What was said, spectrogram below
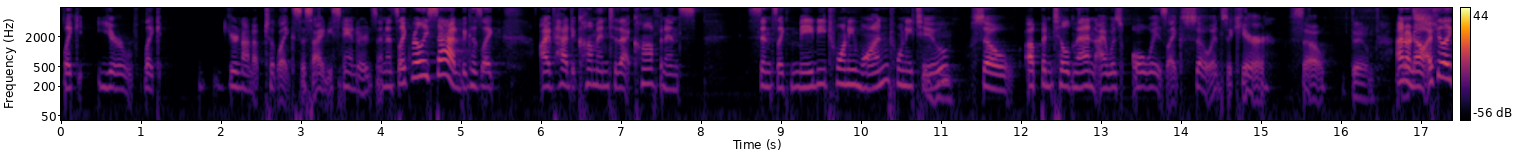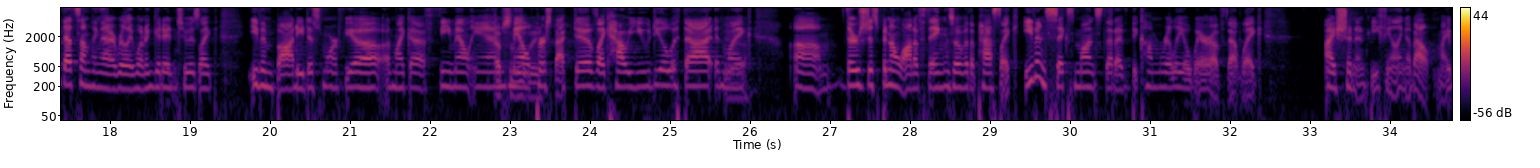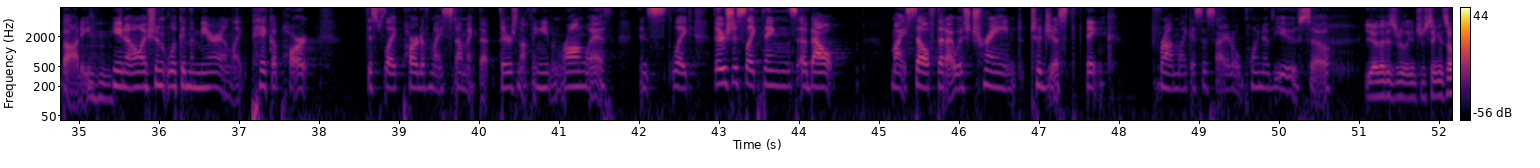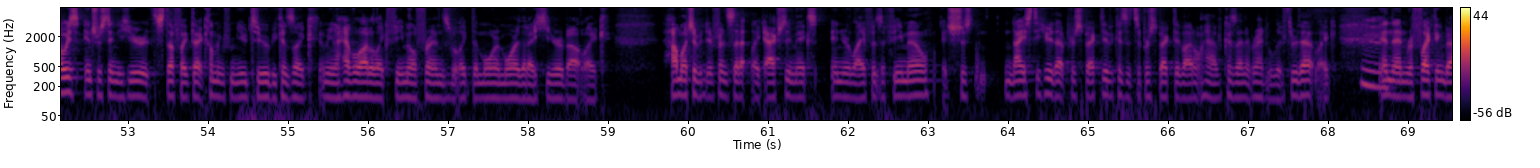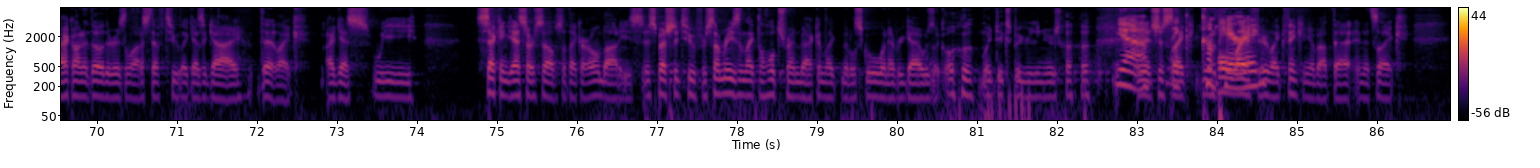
like you're like you're not up to like society standards and it's like really sad because like I've had to come into that confidence since like maybe 21, 22. Mhm. So up until then I was always like so insecure. So Damn. I don't know. I feel like that's something that I really want to get into is like even body dysmorphia on like a female and Absolutely. male perspective, like how you deal with that and Yeah. like um there's just been a lot of things over the past like even 6 months that I've become really aware of that like I shouldn't be feeling about my body. Mhm. You know, I shouldn't look in the mirror and like pick apart this like part of my stomach that there's nothing even wrong with. And like there's just like things about myself that I was trained to just think from like a societal point of view. So Yeah, that is really interesting. It's always interesting to hear stuff like that coming from you too, because like I mean, I have a lot of like female friends, but like the more and more that I hear about like how much of a difference that like actually makes in your life as a female, it's just nice to hear that perspective because it's a perspective I don't have because I never had to live through that. Like, mm, and then reflecting back on it though, there is a lot of stuff too. Like as a guy, that like I guess we second guess ourselves with like our own bodies, especially too for some reason like the whole trend back in like middle school when every guy was like, "Oh, huh, my dick's bigger than yours," yeah, and it's just like, your comparing. whole life you're like thinking about that, and it's like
